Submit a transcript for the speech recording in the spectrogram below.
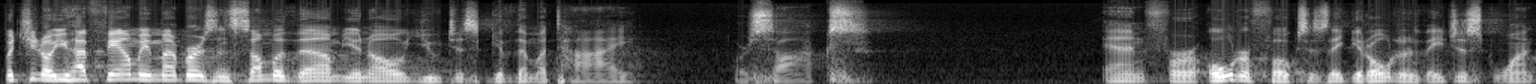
But you know, you have family members, and some of them, you know, you just give them a tie or socks. And for older folks, as they get older, they just want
